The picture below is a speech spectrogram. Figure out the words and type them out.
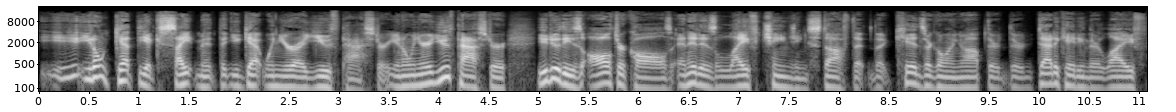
you don't get the excitement that you get when you're a youth pastor. You know, when you're a youth pastor, you do these altar calls and it is life-changing stuff that the kids are going up, they're they're dedicating their life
